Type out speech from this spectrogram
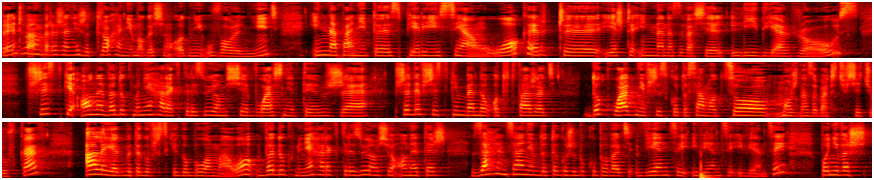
wręcz mam wrażenie, że trochę nie mogę się od niej uwolnić. Inna pani to jest Pierisian Walker, czy jeszcze inna nazywa się Lydia Rose. Wszystkie one według mnie charakteryzują się właśnie tym, że przede wszystkim będą odtwarzać dokładnie wszystko to samo, co można zobaczyć w sieciówkach, ale jakby tego wszystkiego było mało, według mnie charakteryzują się one też zachęcaniem do tego, żeby kupować więcej i więcej i więcej, ponieważ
